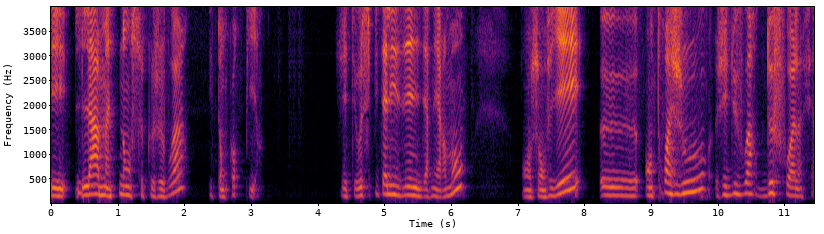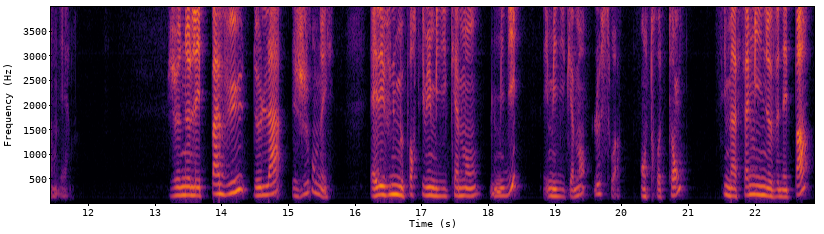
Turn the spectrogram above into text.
Et là, maintenant, ce que je vois est encore pire. J'étais hospitalisée dernièrement, en janvier. Euh, en trois jours, j'ai dû voir deux fois l'infirmière. Je ne l'ai pas vue de la journée. Elle est venue me porter mes médicaments le midi et médicaments le soir. Entre-temps, si ma famille ne venait pas,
